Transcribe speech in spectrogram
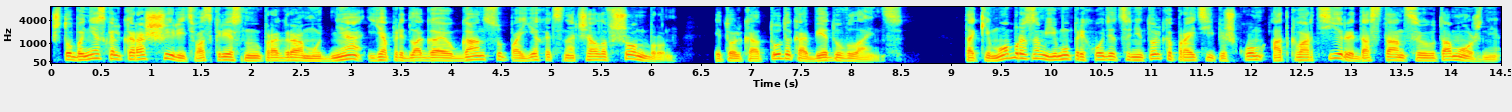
Чтобы несколько расширить воскресную программу дня, я предлагаю Гансу поехать сначала в Шонбрун и только оттуда к обеду в Лайнц. Таким образом, ему приходится не только пройти пешком от квартиры до станции у таможни,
